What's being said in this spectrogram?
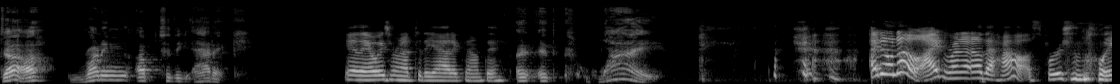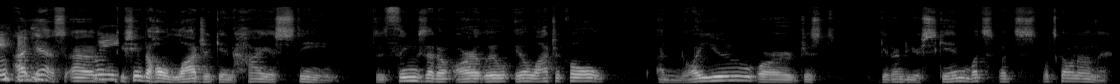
duh. Running up to the attic. Yeah, they always run up to the attic, don't they? Uh, it, why? I don't know. I'd run out of the house personally. Uh, yes, uh, you seem to hold logic in high esteem. Do things that are, are Ill- illogical annoy you, or just get under your skin? What's what's what's going on there?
